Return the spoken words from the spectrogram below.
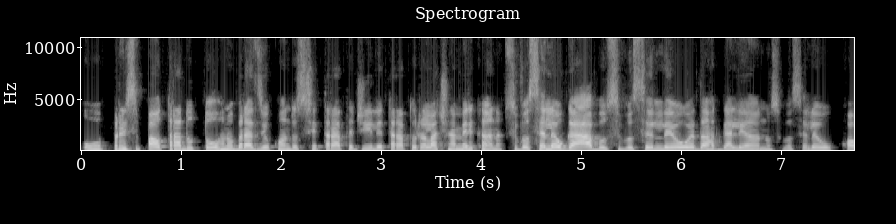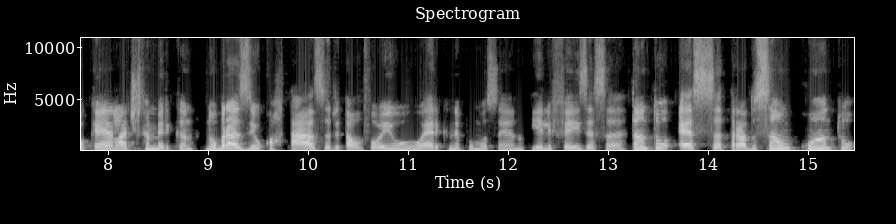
o principal tradutor no Brasil quando se trata de literatura latino-americana. Se você leu Gabo, se você leu Eduardo Galeano, se você leu qualquer latino-americano no Brasil, Cortázar e tal, foi o Eric Nepomuceno e ele fez essa tanto essa tradução quanto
